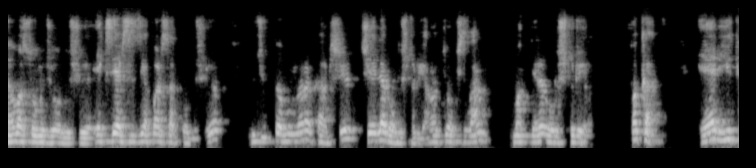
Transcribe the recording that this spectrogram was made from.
hava sonucu oluşuyor. Egzersiz yaparsak oluşuyor. Vücut da bunlara karşı şeyler oluşturuyor. Antioksidan maddeler oluşturuyor. Fakat Eğer yük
